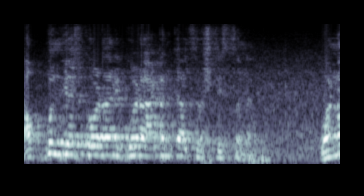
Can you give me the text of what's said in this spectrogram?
అప్పులు చేసుకోవడానికి కూడా ఆటంకాలు సృష్టిస్తున్నది వన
